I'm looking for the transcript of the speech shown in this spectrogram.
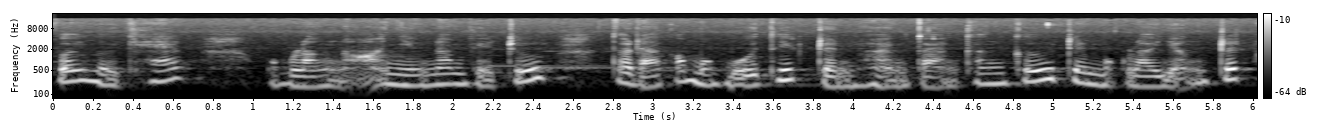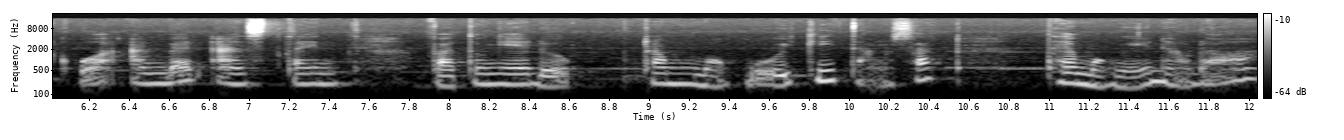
với người khác. Một lần nọ, nhiều năm về trước, tôi đã có một buổi thuyết trình hoàn toàn căn cứ trên một lời dẫn trích của Albert Einstein và tôi nghe được trong một buổi ký tặng sách. Theo một nghĩa nào đó,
